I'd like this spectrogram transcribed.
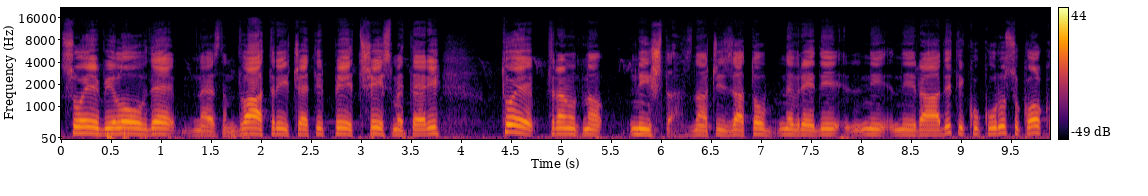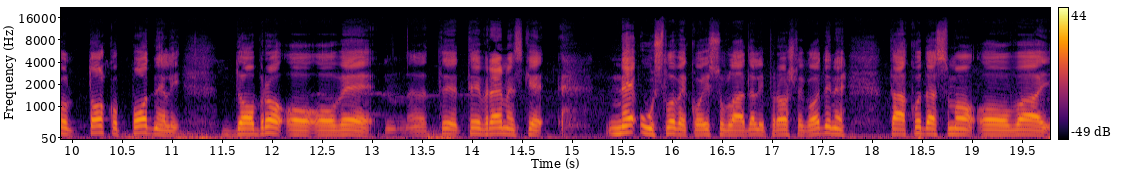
Soje je bilo ovde, ne znam, 2, 3, 4, 5, 6 meteri, to je trenutno ništa. Znači, za to ne vredi ni, ni raditi. Kukuru su koliko toliko podneli dobro o, ove, te, te vremenske neuslove koji su vladali prošle godine, tako da smo ovaj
